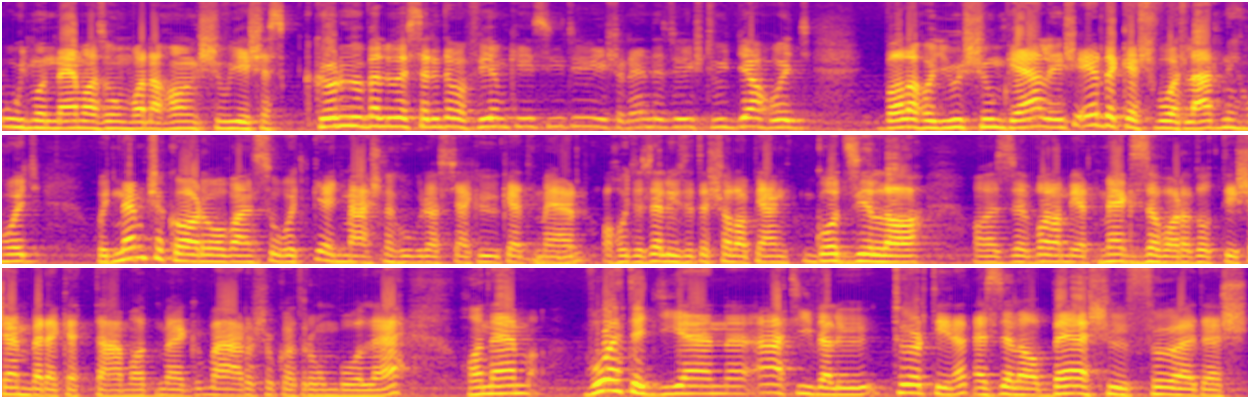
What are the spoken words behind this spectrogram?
úgymond nem azon van a hangsúly, és ez körülbelül szerintem a filmkészítő és a rendező is tudja, hogy valahogy jussunk el, és érdekes volt látni, hogy hogy nem csak arról van szó, hogy egymásnak ugrasztják őket, mert ahogy az előzetes alapján Godzilla az valamiért megzavarodott és embereket támad meg, városokat rombol le, hanem volt egy ilyen átívelő történet ezzel a belső földes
